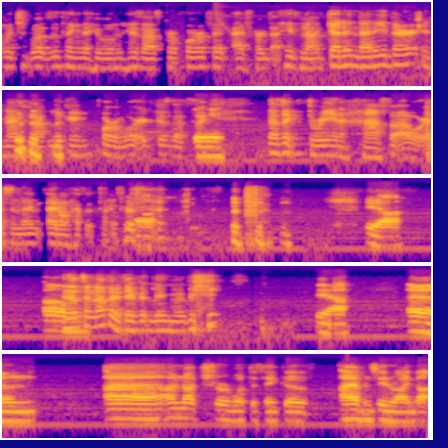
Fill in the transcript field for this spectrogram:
which was the thing that he won his Oscar for. But I've heard that he's not good in that either, and I'm not looking forward because that's like that's like three and a half hours, and I I don't have the time for Uh, that. yeah. Um, and that's another David Lean movie. yeah, and uh, I'm not sure what to think of. I haven't seen Ryan Do-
